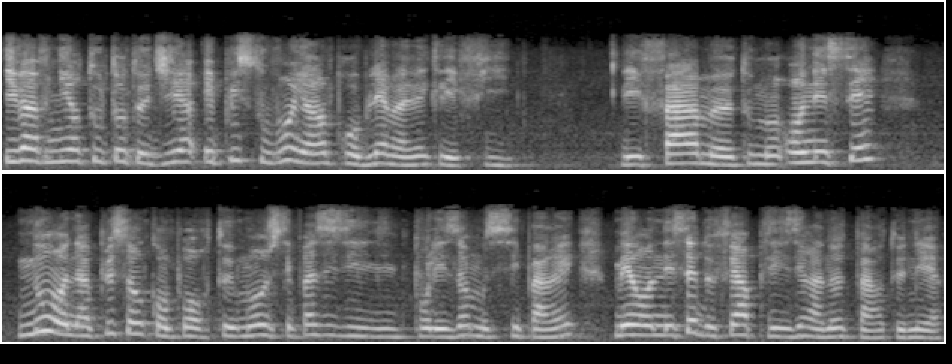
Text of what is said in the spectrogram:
Il va venir tout le temps te dire. Et puis souvent, il y a un problème avec les filles, les femmes, tout le monde. On essaie nous, on a plus un comportement, je ne sais pas si pour les hommes aussi c'est pareil, mais on essaie de faire plaisir à notre partenaire.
